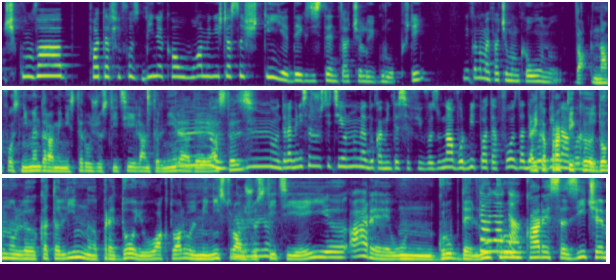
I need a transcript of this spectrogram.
și cumva poate ar fi fost bine ca oamenii ăștia să știe de existența acelui grup, știi? Adică nu mai facem încă unul. Da, n-a fost nimeni de la Ministerul Justiției la întâlnirea nu, de astăzi? Nu, de la Ministerul Justiției eu nu mi-aduc aminte să fi văzut. N-a vorbit, poate a fost, dar de adică, vorbit practic, n-a vorbit. domnul Cătălin Predoiu, actualul ministru nu, al Justiției, nu, nu. are un grup de da, lucru da, da. care, să zicem,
